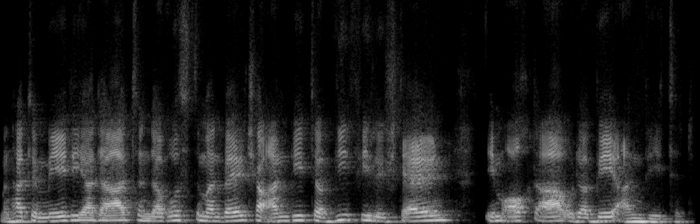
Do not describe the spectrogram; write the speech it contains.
Man hatte Mediadaten, da wusste man, welcher Anbieter wie viele Stellen im Ort A oder B anbietet.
